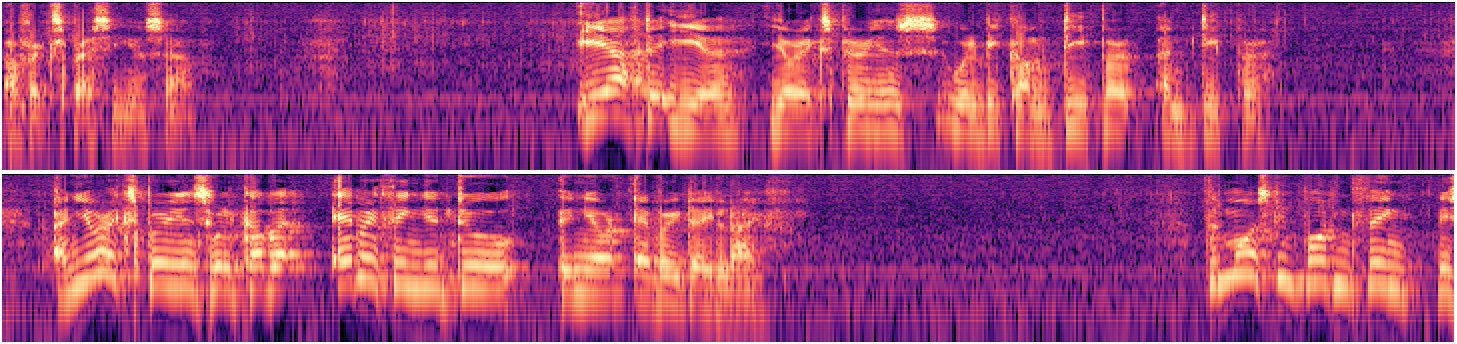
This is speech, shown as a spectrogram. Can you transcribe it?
of expressing yourself, year after year, your experience will become deeper and deeper. And your experience will cover everything you do in your everyday life. The most important thing is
